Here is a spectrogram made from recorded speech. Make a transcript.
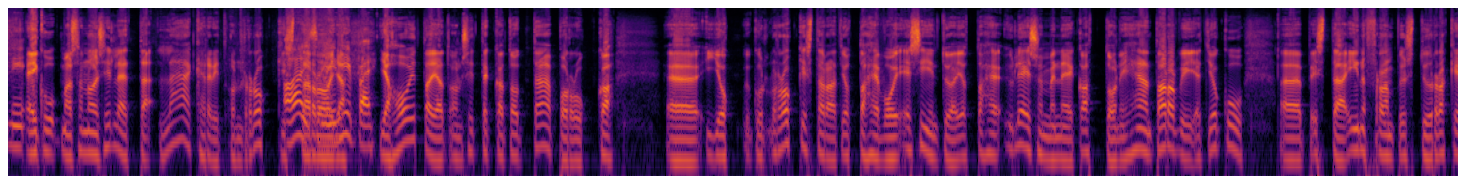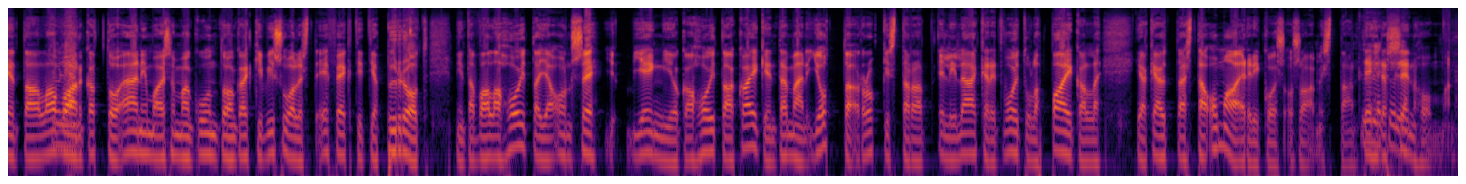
Niin... Ei kun mä sanoin sille, että lääkärit on rokkistaroja Ai, niin ja hoitajat on sitten, kato tämä porukka, jo, kun rockistarat, jotta he voi esiintyä, jotta he yleisö menee kattoon, niin hän tarvii, että joku pistää infran, pystyy rakentamaan lavaan, katsoo äänimaiseman kuntoon, kaikki visuaaliset efektit ja pyrot, niin tavallaan hoitaja on se jengi, joka hoitaa kaiken tämän, jotta rockistarat eli lääkärit voi tulla paikalle ja käyttää sitä omaa erikoisosaamistaan, kyllä, tehdä kyllä. sen homman.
